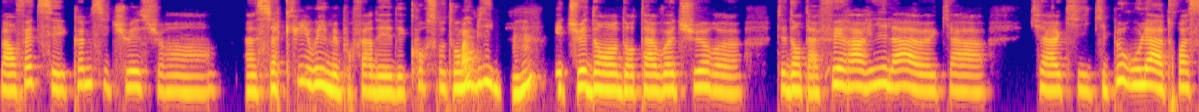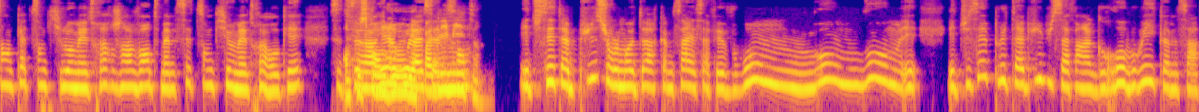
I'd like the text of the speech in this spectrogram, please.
Bah, en fait, c'est comme si tu es sur un, un circuit, oui, mais pour faire des, des courses automobiles. Mhm. Et tu es dans, dans ta voiture, euh, tu es dans ta Ferrari, là, euh, qui, a, qui, a, qui, qui peut rouler à 300, 400 km heure, j'invente même 700 km heure, ok? Cette en Ferrari, elle roule à pas de limite. Et tu sais, tu appuies sur le moteur comme ça et ça fait vroom, vroom, vroom. Et, et tu sais, plus tu appuies, plus ça fait un gros bruit comme ça.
